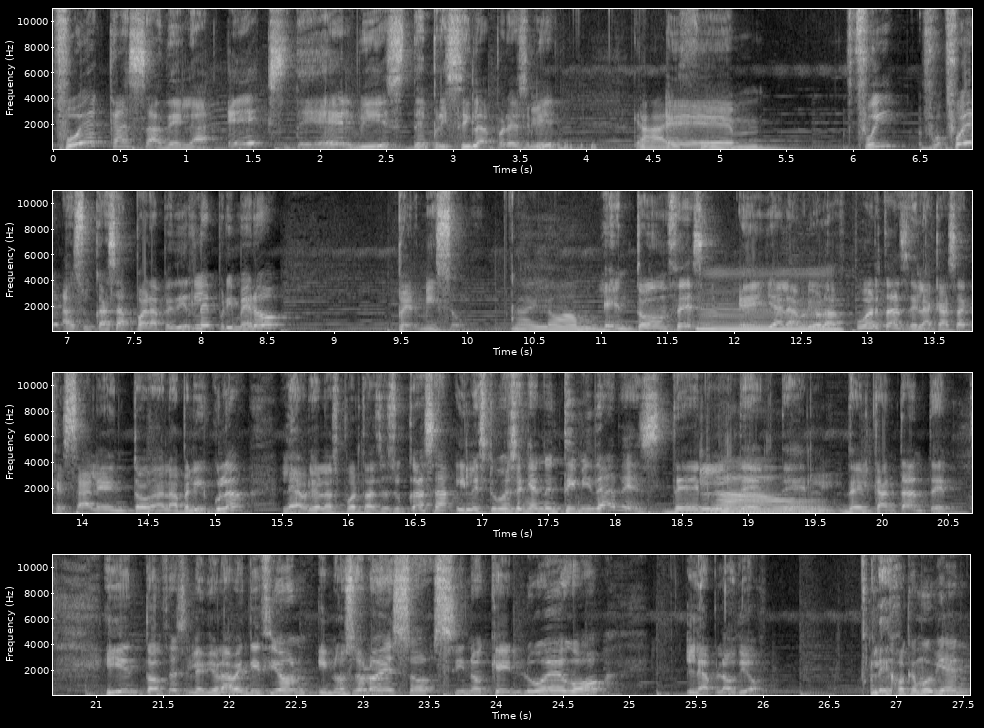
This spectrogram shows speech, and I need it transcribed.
Fue a casa de la ex de Elvis, de Priscilla Presley. Ay, Eh, fui, fu- fue a su casa para pedirle primero permiso. Ay, lo amo. Entonces ella le abrió las puertas de la casa que sale en toda la película, le abrió las puertas de su casa y le estuvo enseñando intimidades del, del- del- del cantante. Y entonces le dio la bendición y no solo eso, sino que luego le aplaudió. Le dijo que muy bien,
